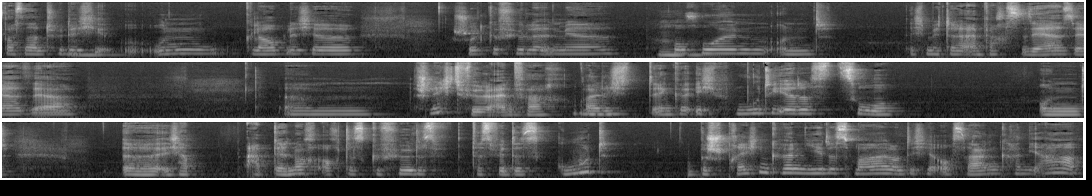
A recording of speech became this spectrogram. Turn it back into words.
was natürlich mhm. unglaubliche Schuldgefühle in mir mhm. hochholen und ich mich da einfach sehr, sehr, sehr ähm, schlecht fühle einfach, weil mhm. ich denke, ich mute ihr das zu. Und äh, ich habe hab dennoch auch das Gefühl, dass, dass wir das gut besprechen können jedes Mal und ich ihr auch sagen kann, ja,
